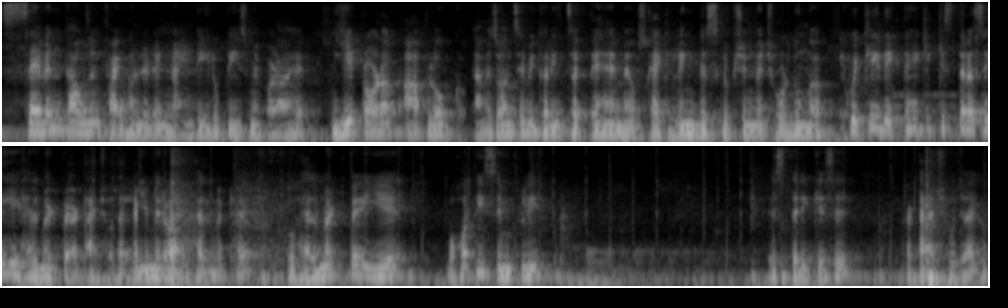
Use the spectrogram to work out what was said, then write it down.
seven thousand five hundred and ninety rupees में पड़ा है। ये प्रोडक्ट आप लोग अमेजोन से भी खरीद सकते हैं। मैं उसका एक लिंक डिस्क्रिप्शन में छोड़ दूँगा। क्विकली देखते हैं कि किस तरह से ये हेलमेट पे अटैच होता है। ये मेरा हेलमेट है। तो हेलमेट पे ये बहुत ही सिंपली इस तरीके से अटैच हो जाएगा।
